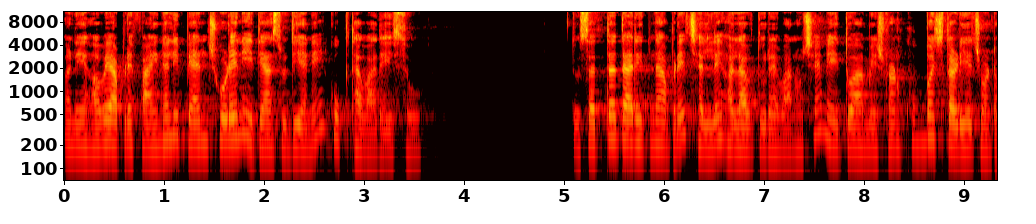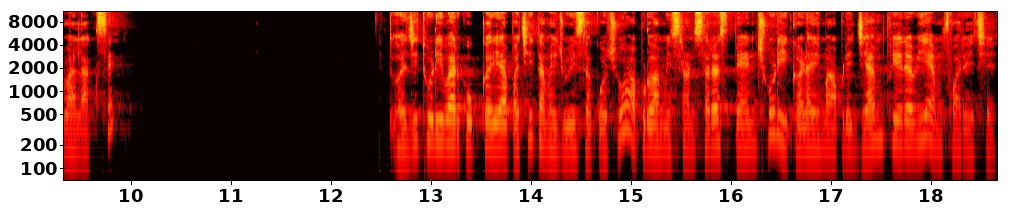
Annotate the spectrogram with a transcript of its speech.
અને હવે આપણે ફાઇનલી પેન છોડે નહીં, ત્યાં સુધી એને કૂક થવા દઈશું. તો સતત આ રીતના આપણે છેલ્લે હલાવતું રહેવાનું છે, નહીં તો આ મિશ્રણ ખૂબ જ તળિયે ચોંટવા લાગશે. હજી થોડી વાર કૂક કર્યા પછી તમે જોઈ શકો છો, આપણું આ મિશ્રણ સરસ પેન છોડી કઢાઈમાં આપણે જેમ ફેરવીએ એમ ફરે છે.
